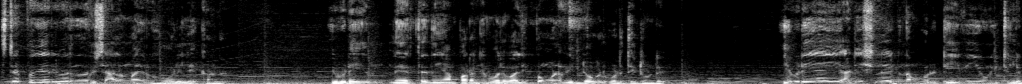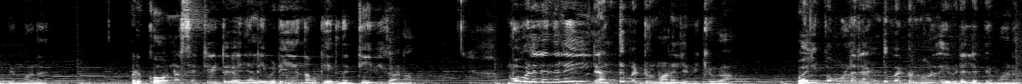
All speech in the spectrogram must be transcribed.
സ്റ്റെപ്പ് കയറി വരുന്നത് വിശാലമായ ഒരു ഹോളിലേക്കാണ് ഇവിടെയും നേരത്തെ ഞാൻ പറഞ്ഞ പോലെ വലിപ്പമുള്ള വിൻഡോകൾ കൊടുത്തിട്ടുണ്ട്. ഇവിടെയായി അഡീഷണൽ ആയിട്ട് നമുക്കൊരു ടി വി യൂണിറ്റ് ലഭ്യമാണ്. ഒരു കോർണർ സെറ്റ് ചെയ്തിട്ട് കഴിഞ്ഞാൽ ഇവിടെയും നമുക്ക് ഇരുന്ന് ടി വി കാണാം. മുകളിലെ നിലയിൽ രണ്ട് ബെഡ്റൂമാണ് ലഭിക്കുക. വലിപ്പമുള്ള രണ്ട് ബെഡ്റൂമുകൾ ഇവിടെ ലഭ്യമാണ്.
